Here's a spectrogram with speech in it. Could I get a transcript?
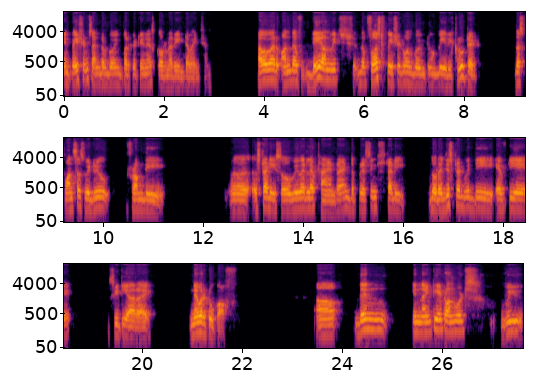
in patients undergoing percutaneous coronary intervention. However, on the day on which the first patient was going to be recruited, the sponsors withdrew from the uh, study. So we were left high and dry. And the precinct study though registered with the FDA CTRI, never took off. Uh, then in 98 onwards, we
